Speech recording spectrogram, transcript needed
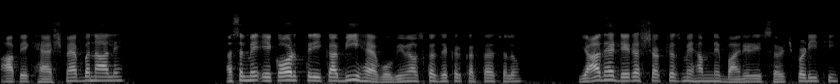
آپ ایک ہیش میپ بنا لیں۔ اصل میں ایک اور طریقہ بھی ہے، وہ بھی میں اس کا ذکر کرتا چلو یاد ہے ڈیٹا اسٹرکچرز میں ہم نے بائنری سرچ پڑھی تھی۔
